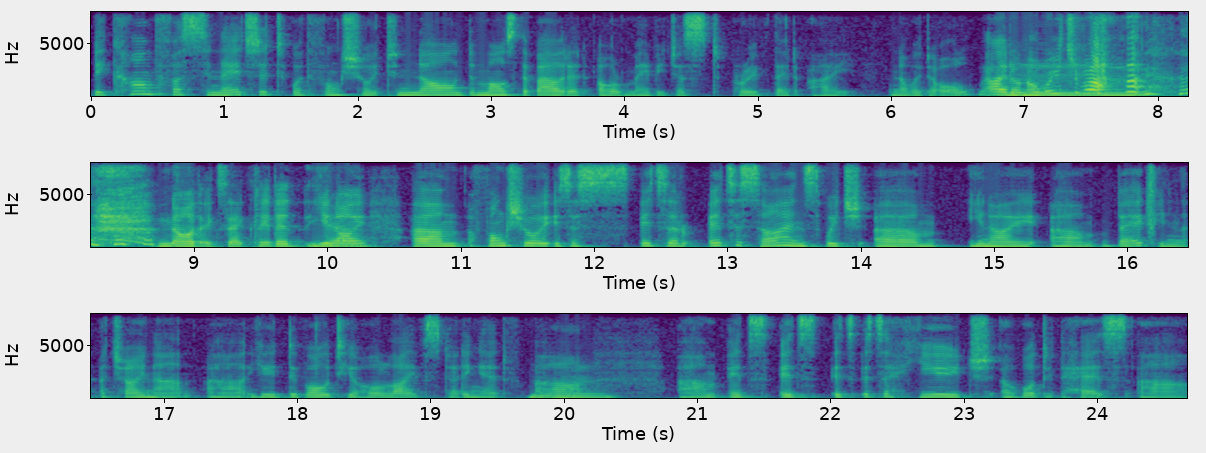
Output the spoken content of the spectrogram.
become fascinated with feng shui to know the most about it, or maybe just prove that I know it all. I don't know which one. Not exactly. That you Yeah. know, um, feng shui is a it's a it's a science which um, you know um, back in China uh, you devote your whole life studying it. Uh, um, it's it's it's it's a huge uh, what it has uh,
